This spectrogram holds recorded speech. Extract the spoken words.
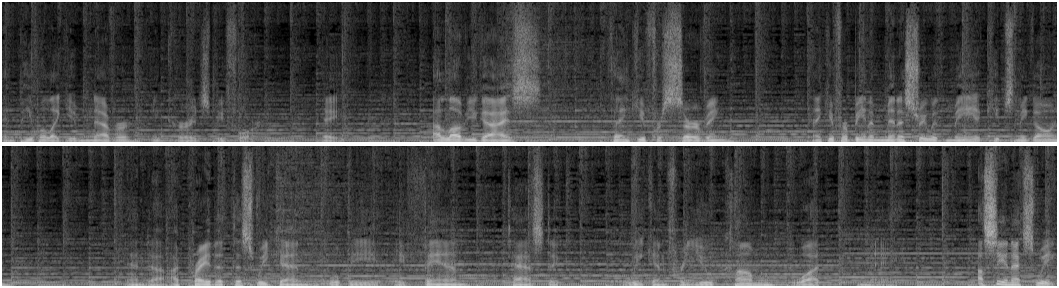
and people like you've never encouraged before. Hey, I love you guys. Thank you for serving. Thank you for being a ministry with me. It keeps me going. And uh, I pray that this weekend will be a fantastic weekend for you, come what may. I'll see you next week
